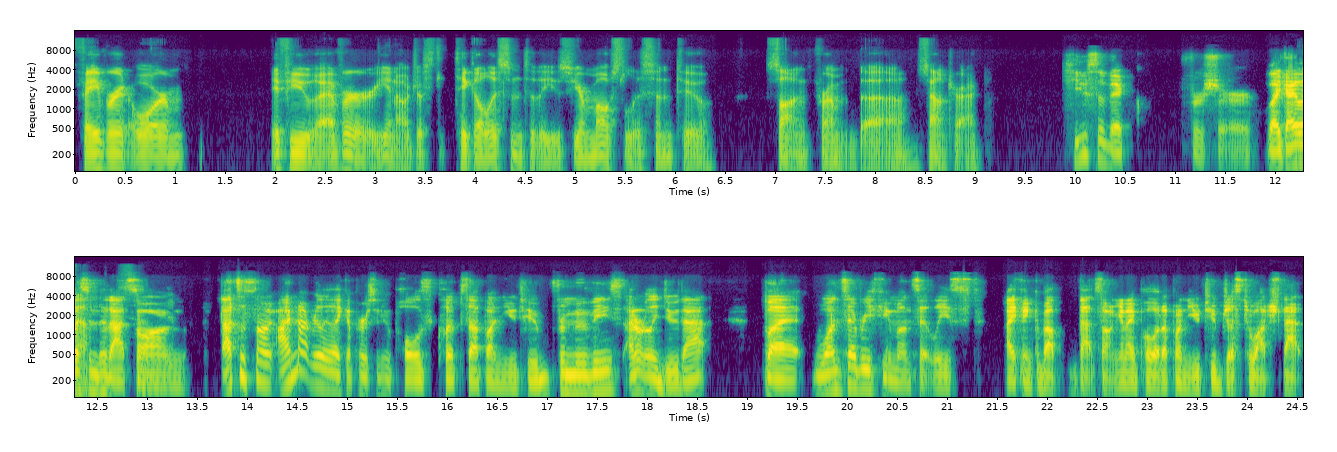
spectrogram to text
favorite or if you ever, you know, just take a listen to these, your most listened to song from the soundtrack? Husavik for sure. Like I yeah. listened to that song that's a song. I'm not really like a person who pulls clips up on YouTube from movies. I don't really do that. But once every few months at least, I think about that song and I pull it up on YouTube just to watch that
